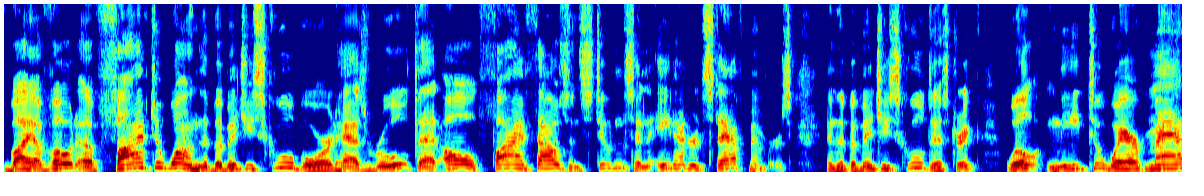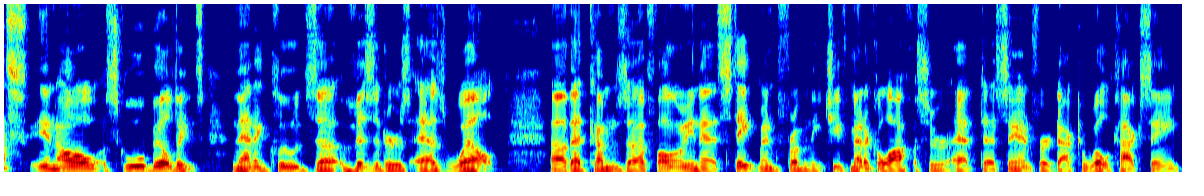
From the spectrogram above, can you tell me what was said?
By a vote of five to one, the Bemidji School Board has ruled that all 5,000 students and 800 staff members in the Bemidji School District will need to wear masks in all school buildings. And that includes uh, visitors as well. Uh, that comes uh, following a statement from the chief medical officer at uh, Sanford, Dr. Wilcox, saying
